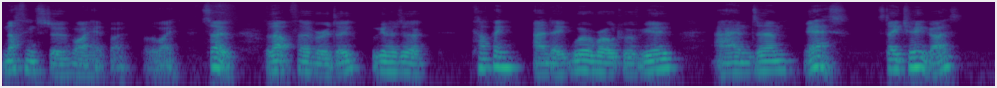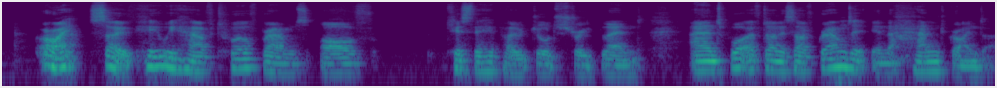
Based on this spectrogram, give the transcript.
nothing to do with my hippo by the way. So without further ado we're going to do a cupping and a world review and um, yes stay tuned guys. Alright, so here we have 12 grams of Kiss the Hippo George Street blend. And what I've done is I've ground it in the hand grinder.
